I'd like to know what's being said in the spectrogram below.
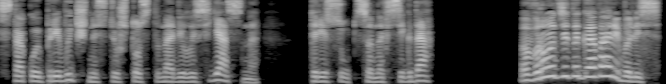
с такой привычностью, что становилось ясно — трясутся навсегда. Вроде договаривались,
